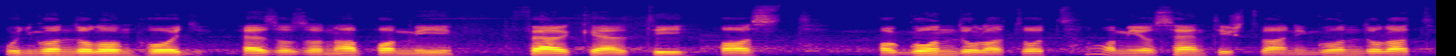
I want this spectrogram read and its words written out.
Úgy gondolom, hogy ez az a nap, ami felkelti azt a gondolatot, ami a Szent Istváni gondolat,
